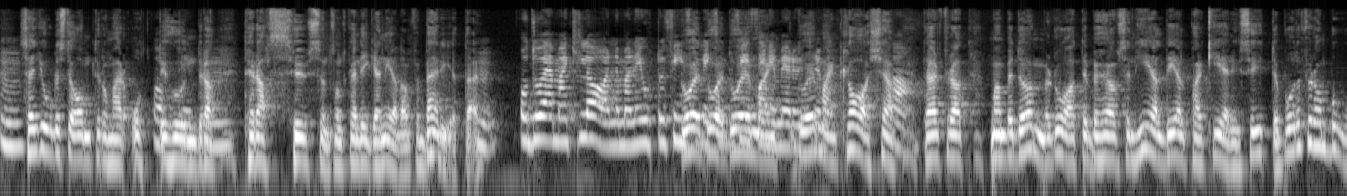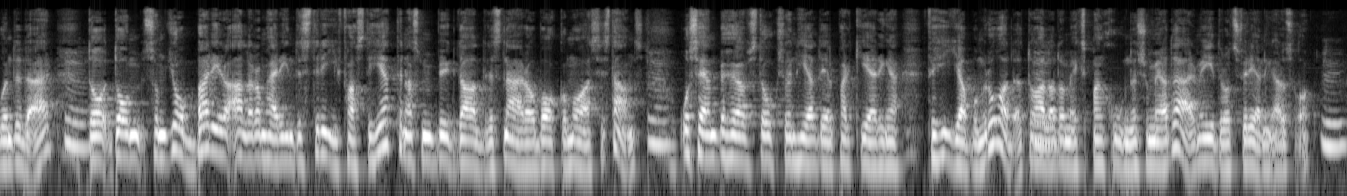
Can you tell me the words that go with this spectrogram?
Mm. Sen gjordes det om till de här 80-100 mm. terrasshusen som ska ligga nedanför berget där. Och då är man klar när man har gjort, då finns då, det liksom, då, då finns man, mer Då är man klar sen. Ja. Därför att man bedömer då att det behövs en hel del parkeringsytor. Både för de boende där, mm. de, de, som jobbar i alla de här industrifastigheterna som är byggda alldeles nära och bakom A-assistans. Mm. Och sen behövs det också en hel del parkeringar för Hiab-området och mm. alla de expansioner som är där med idrottsföreningar och så. Mm.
